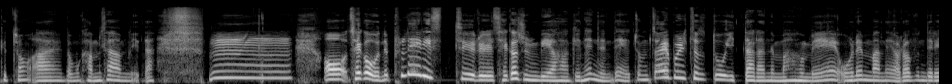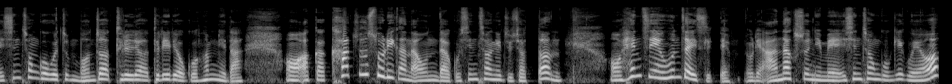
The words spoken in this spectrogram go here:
그쵸? 아, 너무 감사합니다. 음, 어, 제가 오늘 playlist를 제가 준비하긴 했는데, 좀 짧을 수도 있다라는 마음에 오랜만에 여러분들의 신청곡을 좀 먼저 들려드리려고 합니다. 어, 아까 카주 소리가 나온다고 신청해 주셨던, 어, 헨지의 혼자 있을 때, 우리 안학수님의 신청곡이고요.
